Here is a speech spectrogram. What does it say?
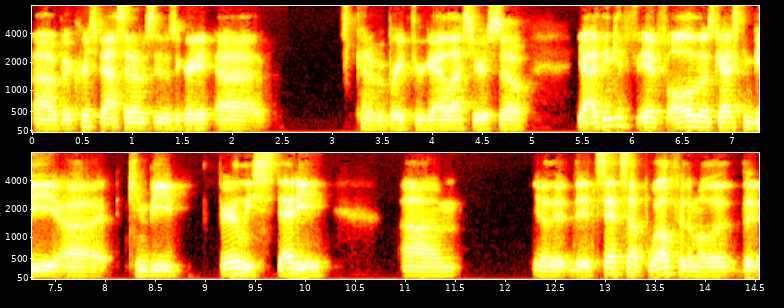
uh, but Chris Bassitt obviously was a great uh, kind of a breakthrough guy last year. So yeah, I think if if all of those guys can be uh, can be fairly steady, um, you know, the, the, it sets up well for them. Although the,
